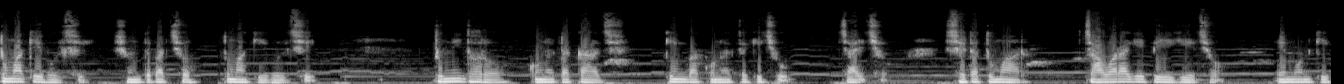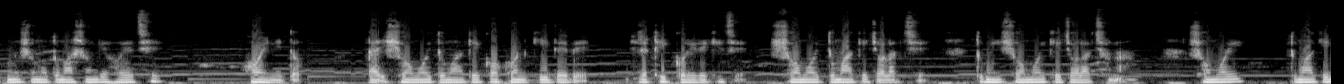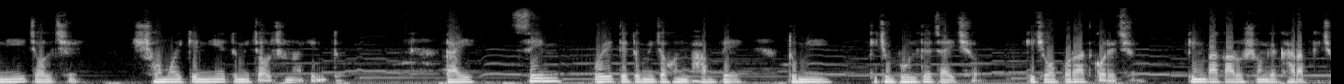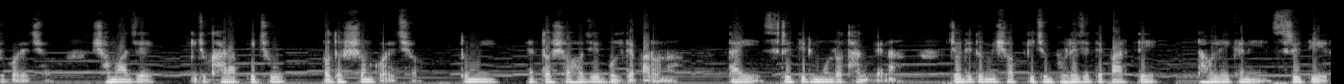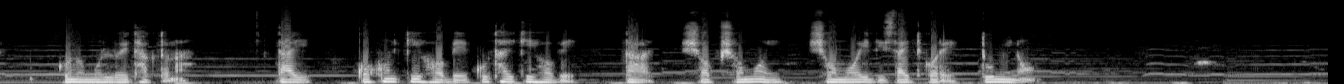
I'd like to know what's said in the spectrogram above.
তোমাকেই বলছি, শুনতে পাচ্ছ তোমাকে বলছি। তুমি ধরো, কোনো একটা কাজ কিংবা কোনো একটা কিছু চাইছো, সেটা তোমার চাওয়ার আগে পেয়ে গিয়েছো এমন কি কোনো সময় তোমার সঙ্গে হয়েছে? হয়নি তো। তাই সময় তোমাকে কখন কি দেবে, সেটা ঠিক করে রেখেছে। সময় তোমাকে চলাচ্ছে। তুমি সময়কে চলাচ্ছ না। সময় তোমাকে নিয়েই চলছে। সময়কে নিয়ে তুমি চলছো না কিন্তু। তাই সেম ওয়েতে তুমি যখন ভাববে, তুমি কিছু বলতে চাইছো, কিছু অপরাধ করেছ, কিংবা কারোর সঙ্গে খারাপ কিছু করেছ, সমাজে কিছু খারাপ কিছু প্রদর্শন করেছ, তুমি এত সহজে বলতে পারো না, তাই স্মৃতির মূল্য থাকবে না। যদি তুমি সবকিছু ভুলে যেতে পারতে, তাহলে এখানে স্মৃতির কোনো মূল্যই থাকতো না। তাই কখন কি হবে কোথায় কি হবে তা সব সময় সময় ডিসাইড করে তুমি নও।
